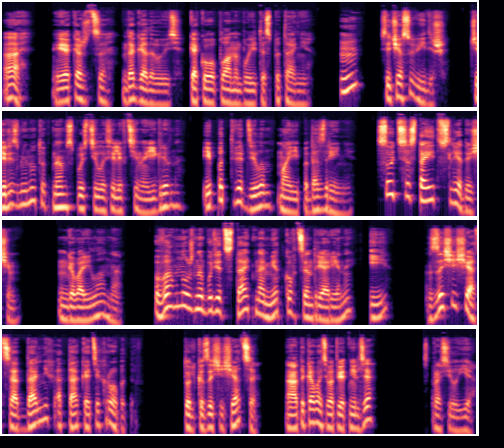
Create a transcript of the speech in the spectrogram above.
А, я, кажется, догадываюсь, какого плана будет испытание. М? Сейчас увидишь. Через минуту к нам спустилась Алевтина Игоревна и подтвердила мои подозрения. «Суть состоит в следующем», — говорила она. «Вам нужно будет встать на метку в центре арены и защищаться от дальних атак этих роботов. Только защищаться? А атаковать в ответ нельзя?» — спросил я.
